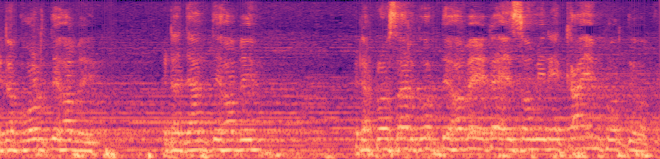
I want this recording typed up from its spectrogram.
এটা পড়তে হবে, এটা জানতে হবে, এটা প্রচার করতে হবে, এটা এ জমিনে কায়েম করতে হবে।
